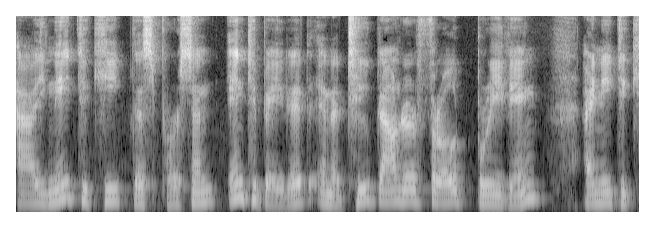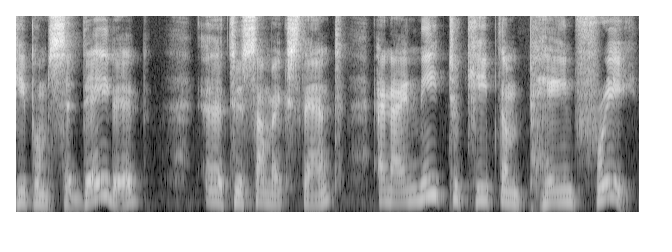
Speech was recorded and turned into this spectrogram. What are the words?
I need to keep this person intubated in a tube down their throat breathing. I need to keep them sedated uh, to some extent and I need to keep them pain free.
